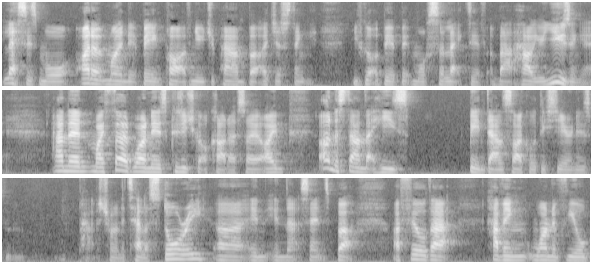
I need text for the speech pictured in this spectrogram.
less is more. I don't mind it being part of New Japan, but I just think you've got to be a bit more selective about how you're using it. And then my third one is Kazuchika Okada. So I understand that he's been downcycled this year and is perhaps trying to tell a story uh, in in that sense. But I feel that having one of your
